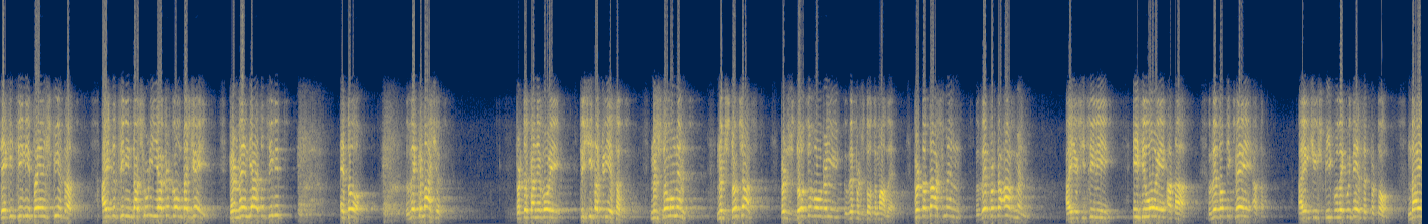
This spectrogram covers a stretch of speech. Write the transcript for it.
tek i cili prehen shpirtrat, ai të cilin dashuria kërkon ta gjejë, përmendja e të cilit e do dhe kënaqet për të kanë nevojë të gjitha krijesat në çdo moment, në çdo çast, për çdo të vogël dhe për çdo të madhe, për të tashmen dhe për të ardhmen. Ai është i cili i filloi ata dhe do t'i kthejë ata. Ai që i shpiku dhe kujdeset për to. Ndaj,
